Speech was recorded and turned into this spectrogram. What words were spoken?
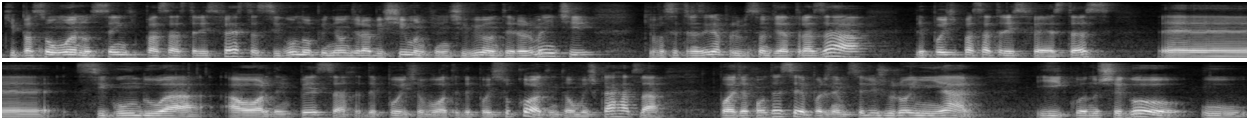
que passou um ano sem passar as três festas, segundo a opinião de Rabi Shimon, que a gente viu anteriormente, que você transgride a proibição de atrasar depois de passar três festas, é, segundo a, a ordem, Pesach, depois Shavuot e depois Sukkot. Então, Mishkahat lá Pode acontecer, por exemplo, se ele jurou em Iar e quando chegou o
